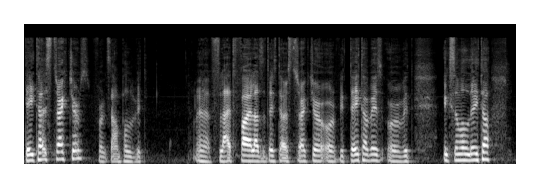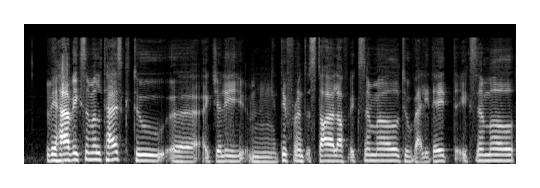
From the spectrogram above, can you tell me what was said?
data structures, for example, with uh, flat file as a data structure or with database or with XML data we have XML task to uh, actually um, different style of XML to validate XML,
